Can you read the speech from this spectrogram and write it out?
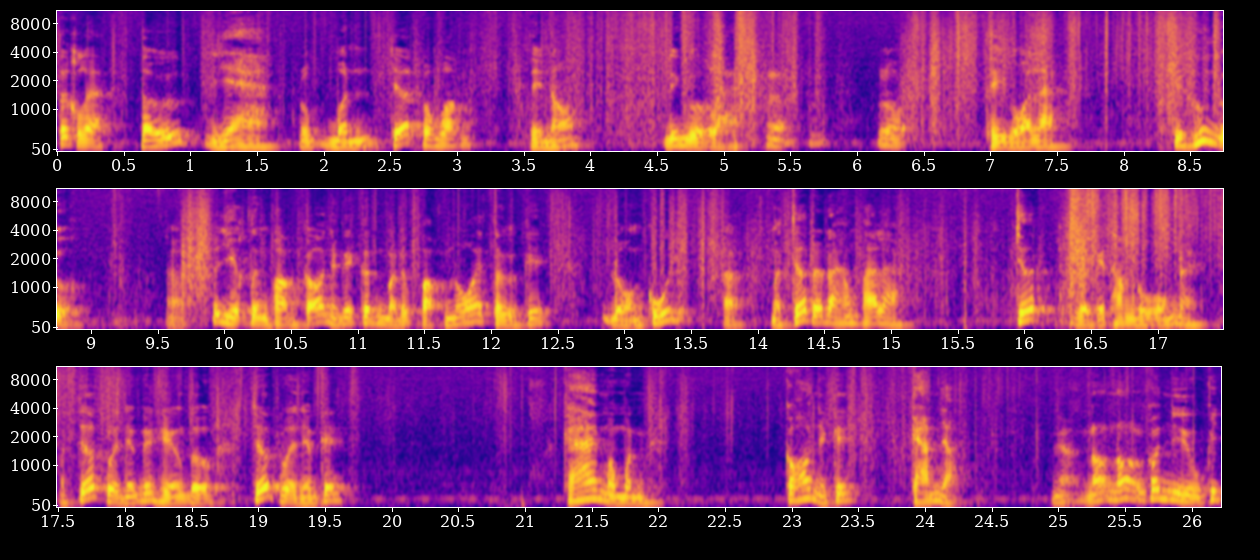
tức là tử già rồi bệnh chết vân vân thì nó đi ngược lại. Ờ, thì gọi là cái hướng ngược. À, nó diệt từng phần. Có những cái kinh mà đức phật nói từ cái đoạn cuối à, mà chết ở đây không phải là chết về cái thân ngũ uẩn này mà chết về những cái hiện tượng chết về những cái cái mà mình có những cái cảm nhận. Dạ, nó nó có nhiều cái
